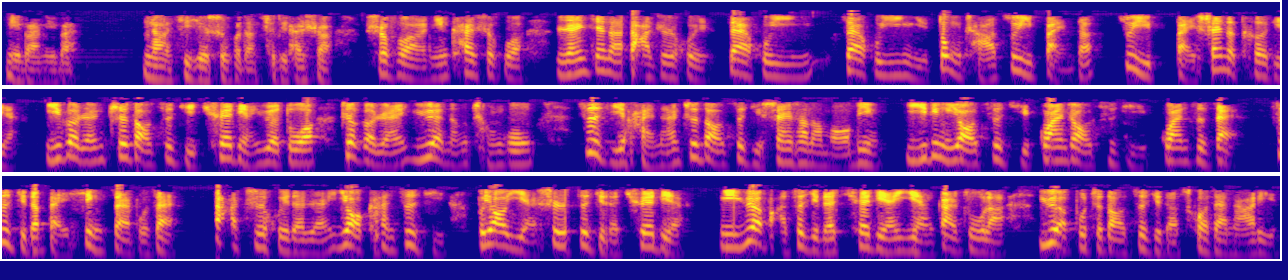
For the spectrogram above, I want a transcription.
明白明白。那谢谢师傅的慈悲开示。师傅啊，您开示过人间的大智慧，在乎于在乎于你洞察最本的最本身的特点。一个人知道自己缺点越多，这个人越能成功。自己很难知道自己身上的毛病，一定要自己关照自己，观自在，自己的本性在不在。大智慧的人要看自己，不要掩饰自己的缺点。你越把自己的缺点掩盖住了，越不知道自己的错在哪里。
